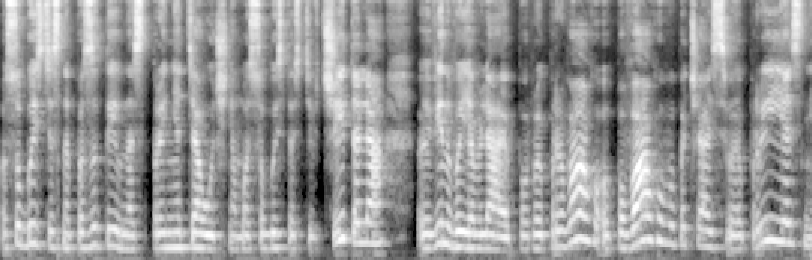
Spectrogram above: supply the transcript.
особистісне позитивне сприйняття учням особистості вчителя. Е, Він виявляє привагу, повагу, вибачаюсь, е, приязнь.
